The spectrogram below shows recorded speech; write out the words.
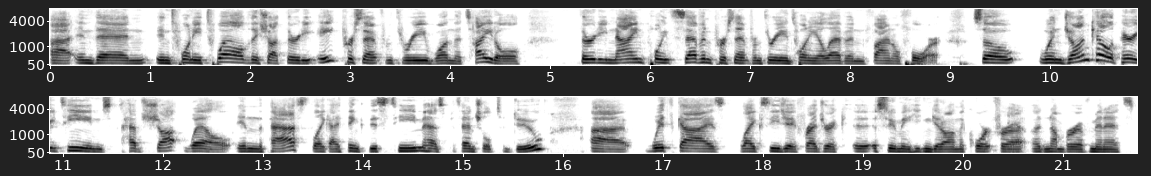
Uh, and then in 2012, they shot 38% from three, won the title, 39.7% from three in 2011, Final Four. So when John Calipari teams have shot well in the past, like I think this team has potential to do, uh, with guys like CJ Fredrick, uh, assuming he can get on the court for a, a number of minutes,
